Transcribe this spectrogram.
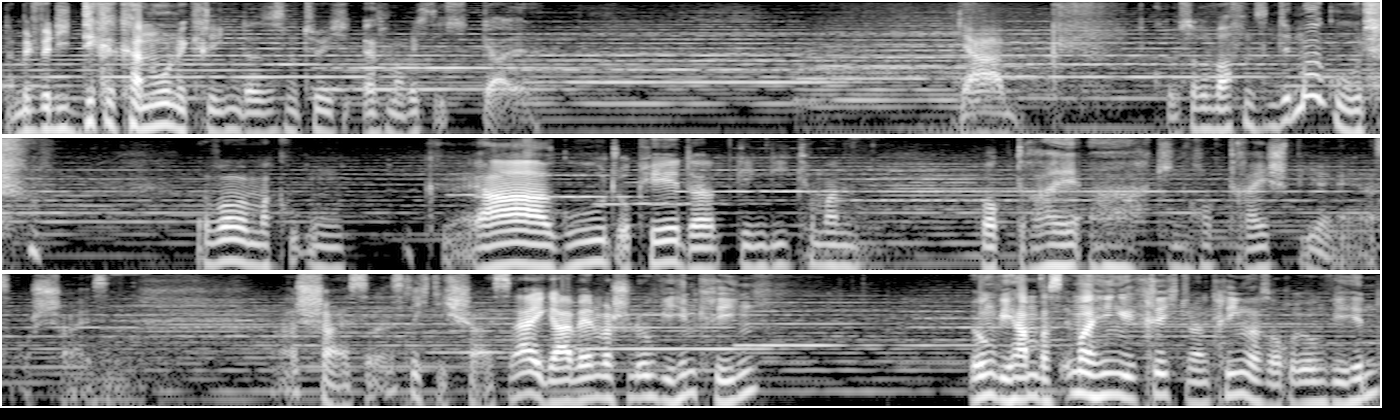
Damit wir die dicke Kanone kriegen, das ist natürlich erstmal richtig geil. Ja, größere Waffen sind immer gut. da wollen wir mal gucken. Ja, gut, okay, da, gegen die kann man Rock 3, ach, gegen Rock 3 spielen. Ey, das ist auch scheiße. Das ist scheiße, das ist richtig scheiße. Na egal, werden wir schon irgendwie hinkriegen. Irgendwie haben wir es immer hingekriegt und dann kriegen wir es auch irgendwie hin.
